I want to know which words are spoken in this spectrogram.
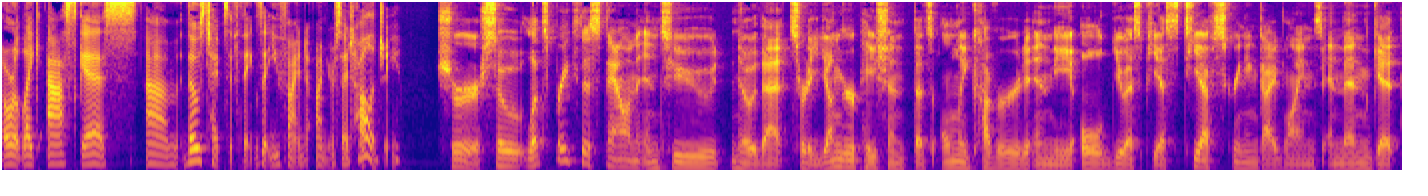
or like ASCUS, um, those types of things that you find on your cytology? Sure. So let's break this down into you know that sort of younger patient that's only covered in the old USPSTF screening guidelines and then get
